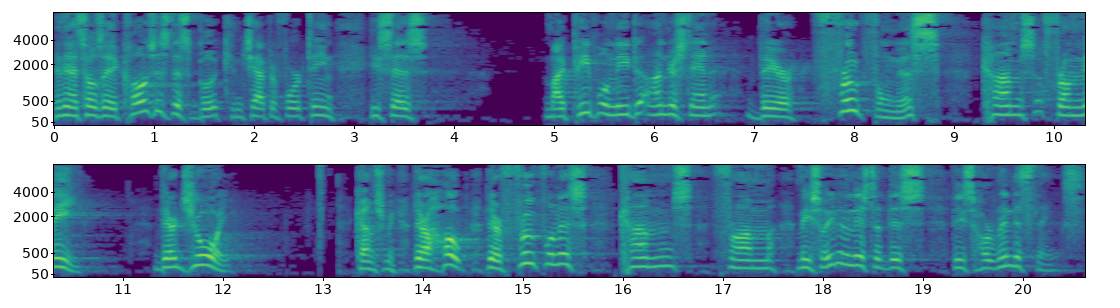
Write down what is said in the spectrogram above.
And then as Hosea closes this book in chapter 14, he says, My people need to understand their fruitfulness comes from me. Their joy comes from me. Their hope, their fruitfulness comes from me. So even in the midst of this, these horrendous things,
